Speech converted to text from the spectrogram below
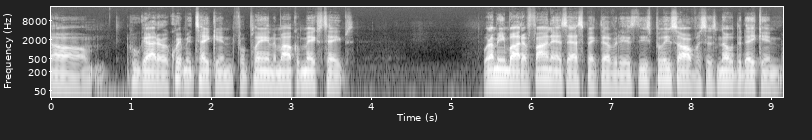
um, who got her equipment taken for playing the Malcolm X tapes. What I mean by the finance aspect of it is these police officers know that they can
